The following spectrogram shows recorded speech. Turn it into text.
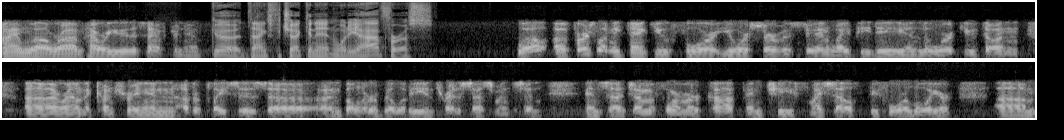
I'm well, Rob. How are you this afternoon? Good. Thanks for checking in. What do you have for us? Well, uh, first, let me thank you for your service to NYPD and the work you've done uh, around the country and other places uh, on vulnerability and threat assessments and, and such. I'm a former cop and chief myself before lawyer. Um,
